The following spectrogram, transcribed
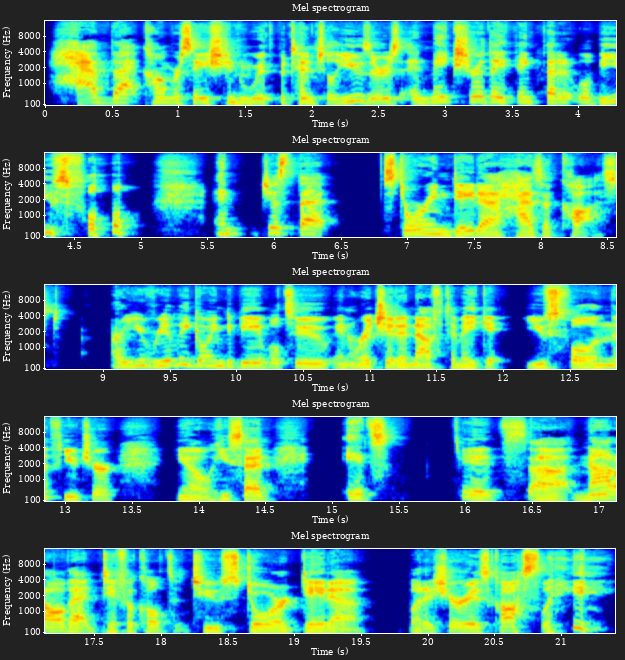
have that conversation with potential users and make sure they think that it will be useful. and just that storing data has a cost. Are you really going to be able to enrich it enough to make it useful in the future? You know, he said it's it's uh, not all that difficult to store data, but it sure is costly.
